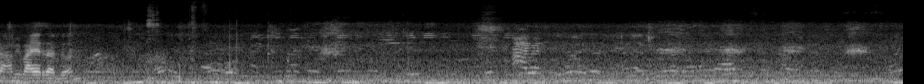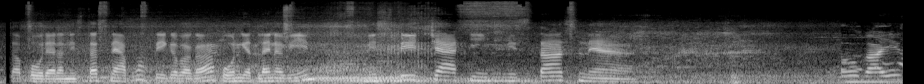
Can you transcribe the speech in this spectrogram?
आम्ही बाहेर राहिलो आता पोऱ्याला निसता स्नॅप लागते का बघा. फोन घेतलाय नवीन? निस्ती चॅटिंग निसता स्नॅप तो गाईस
